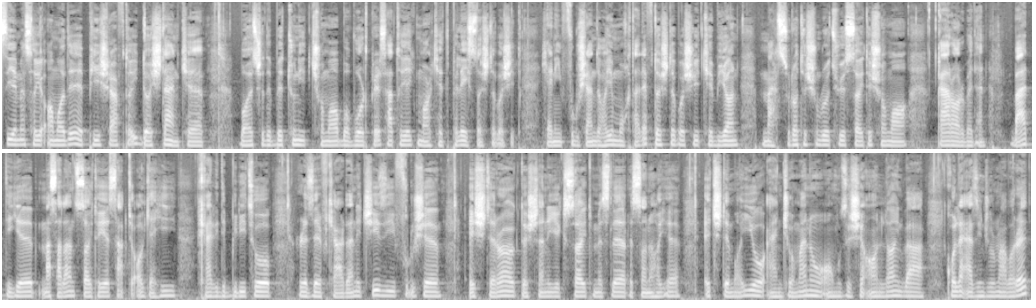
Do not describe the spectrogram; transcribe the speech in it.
CMS های آماده پیشرفتهایی داشتن که باعث شده بتونید شما با وردپرس حتی یک مارکت پلیس داشته باشید. یعنی فروشنده های مختلف داشته باشید که بیان محصولاتشون رو توی سایت شما قرار بدن. بعد دیگه مثلا سایت های ثبت آگهی خرید بلیت و رزرو کردن چیزی فروش اشتراک داشتن یک سایت مثل رسانه های اجتماعی و انجمن و آموزش آنلاین و کل از اینجور موارد.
